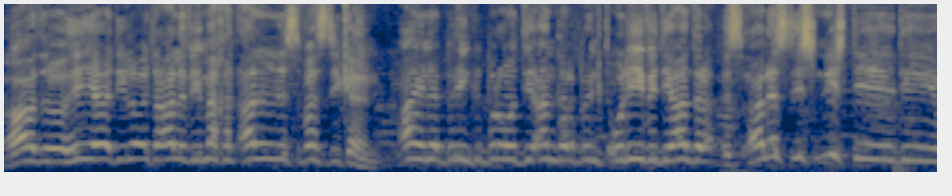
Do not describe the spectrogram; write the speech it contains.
Also hier, die Leute alle, wir machen alles, was sie können. Einer bringt Brot, die andere bringt Olive, die andere. Alles ist nicht die, die,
